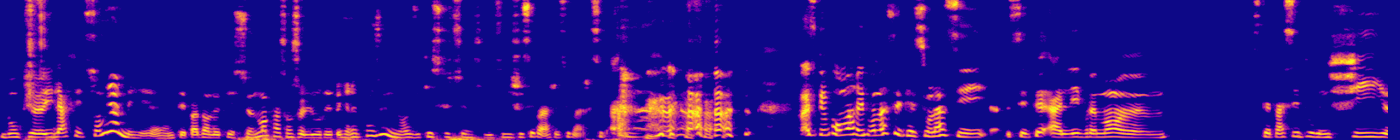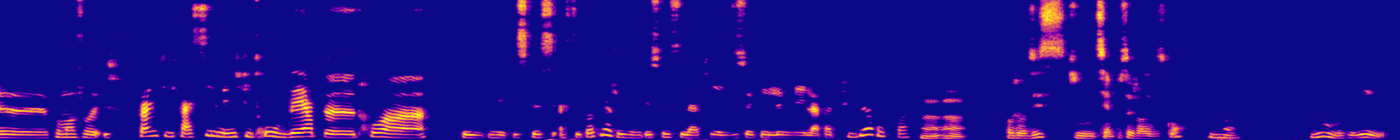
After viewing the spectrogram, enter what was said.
Donc euh, il a fait de son mieux, mais euh, on n'était pas dans le questionnement. De toute façon, je lui aurais répondu. Il m'aurait dit qu'est-ce que tu aimes? Je lui ai dit je sais pas, je sais pas, je sais pas. parce que pour moi répondre à ces questions-là, c'est c'était aller vraiment. Euh, c'était passé pour une fille, euh, comment je, pas une fille facile, mais une fille trop ouverte, euh, trop, euh, Je me dis, mais qu'est-ce que c'est, à cette époque-là, je me dis, mais qu'est-ce que c'est la fille, elle dit ce qu'elle aime, mais elle a pas de pudeur ou quoi? Hum, hum. Aujourd'hui, tu ne tiens plus ce genre de discours? Non. Non, je dis,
